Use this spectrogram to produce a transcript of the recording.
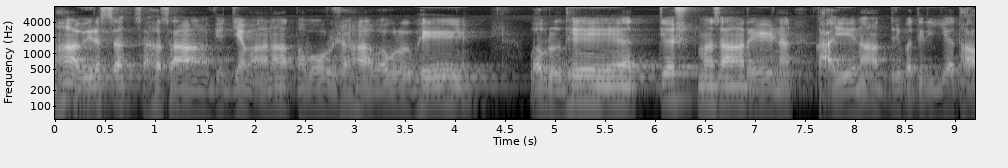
ಮಹಾವೀರಸ್ಸ ಸಹಸಾ ವ್ಯಜ್ಯಮಾನಾತ್ಮಪೌರುಷ ವವೃಭೇ ವವೃಧೇ ಅತ್ಯಶ್ಮಸಾರೇಣ ಕಾಯೇನಾದ್ರಿಪತಿರ್ಯಥಾ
